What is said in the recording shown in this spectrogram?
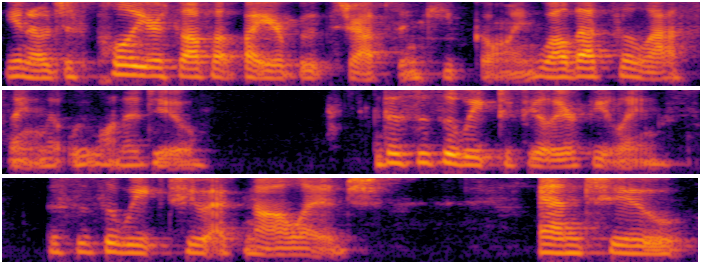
you know, just pull yourself up by your bootstraps and keep going." Well, that's the last thing that we want to do. This is a week to feel your feelings. This is a week to acknowledge and to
